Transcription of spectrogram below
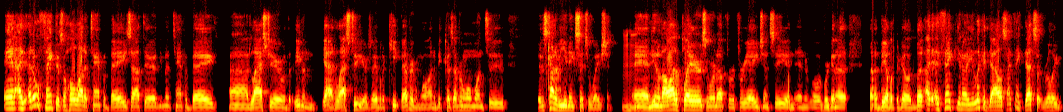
And I, I don't think there's a whole lot of Tampa Bays out there. Even Tampa Bay uh, last year, or even yeah, the last two years, were able to keep everyone because everyone wanted to. It was kind of a unique situation, mm-hmm. and you know, a lot of players weren't up for free agency, and and we're going to uh, be able to go. But I, I, think you know, you look at Dallas, I think that's what really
